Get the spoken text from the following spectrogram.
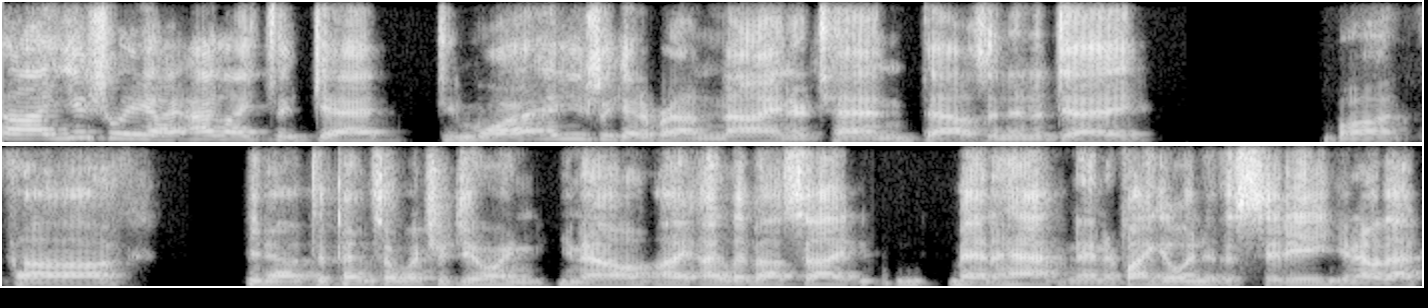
Uh, usually, I, I, like to get more. I usually get around nine or ten thousand in a day, but uh, you know, it depends on what you're doing. You know, I, I live outside Manhattan, and if I go into the city, you know that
